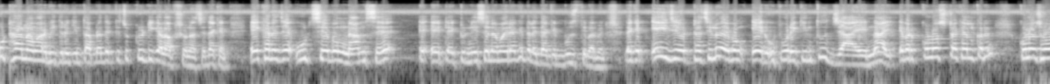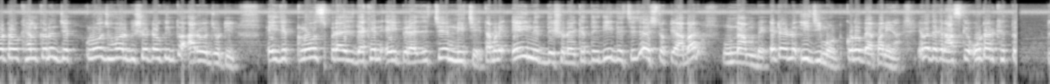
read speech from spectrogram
উঠা নামার ভিতরে কিন্তু আপনাদের কিছু ক্রিটিক্যাল অপশন আছে। দেখেন, এখানে যে উঠছে এবং নামছে এটা একটু নিচে নামাই রাখে, তাহলে দেখেন বুঝতে পারবেন। দেখেন, এই যে ওটা ছিল এবং এর উপরে কিন্তু যায় নাই। এবার ক্লোজটা খেয়াল করেন ক্লোজ হওয়াটাও খেয়াল করেন যে ক্লোজ হওয়ার বিষয়টাও কিন্তু আরও জটিল। এই যে ক্লোজ প্রাইস দেখেন, এই প্রাইসের চেয়ে নিচে। তার মানে এই নির্দেশনা এখান থেকে দিয়ে দিচ্ছে যে স্টকটি আবার নামবে। এটা হলো ইজি মোড কোনো ব্যাপারই না। এবার দেখেন, আজকে ওটার ক্ষেত্রে তো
